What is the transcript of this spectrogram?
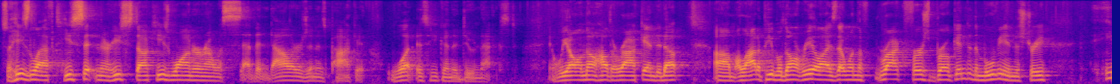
So he's left. He's sitting there. He's stuck. He's wandering around with seven dollars in his pocket. What is he going to do next? And we all know how The Rock ended up. Um, a lot of people don't realize that when The Rock first broke into the movie industry, he,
